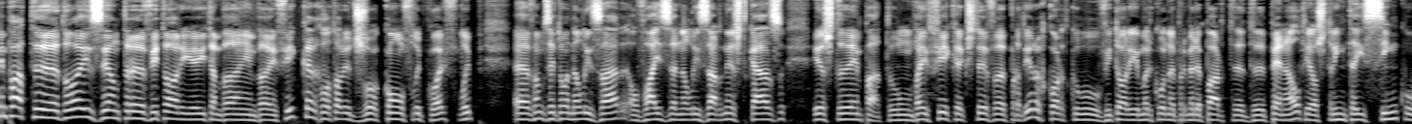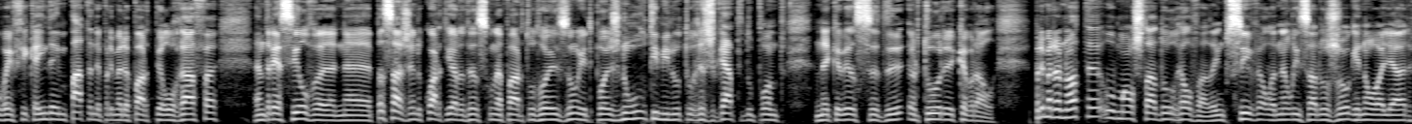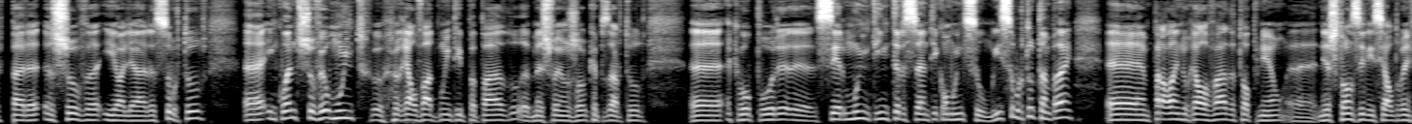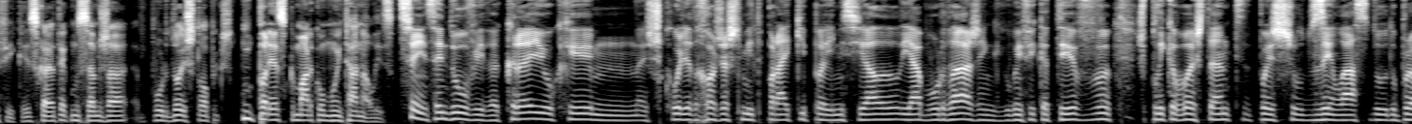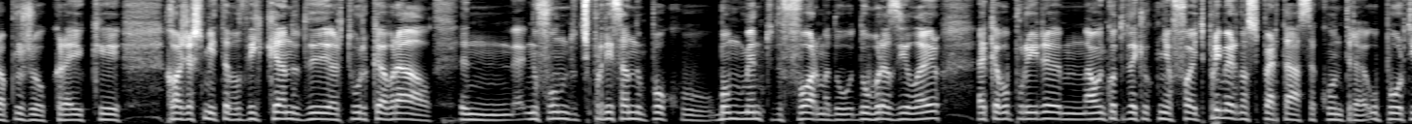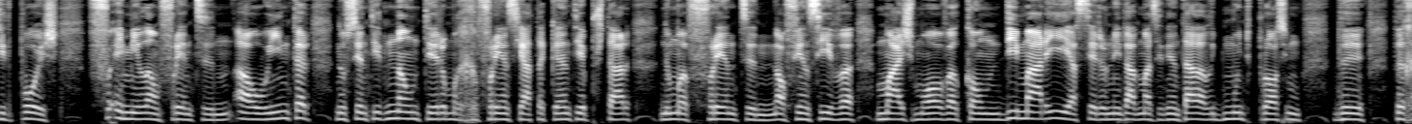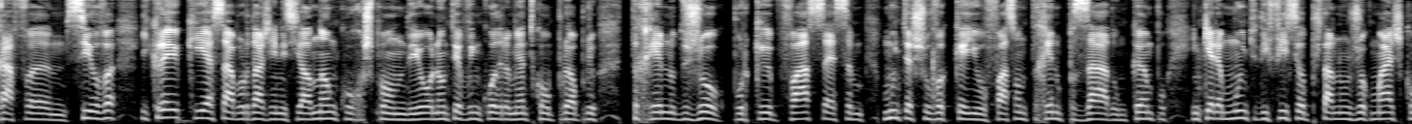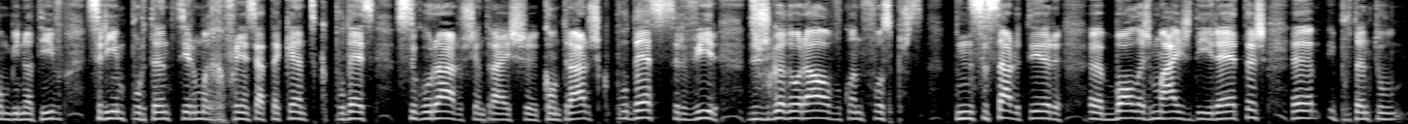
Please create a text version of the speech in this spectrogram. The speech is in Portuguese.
Empate 2 entre Vitória e também Benfica. Relatório de jogo com o Filipe Coelho. Filipe, eh, vamos então analisar, ou vais analisar neste caso, este empate. Um Benfica que esteve a perder. Eu recordo que o Vitória marcou na primeira parte de penalti aos 35. O Benfica ainda empata na primeira parte pelo Rafa. André Silva na passagem do quarto e hora da segunda parte, o 2-1 e depois no último minuto o resgate do ponto na cabeça de Artur Cabral. Primeira nota, o mau estado do relevado. É impossível analisar o jogo e não olhar para a chuva e olhar sobretudo uh, enquanto choveu muito, relevado muito empapado, mas foi um jogo que, apesar de tudo, uh, acabou por uh, ser muito interessante e com muito sumo. E, sobretudo, também, para além do relevado, a tua opinião neste 11 inicial do Benfica. E se calhar até começamos já por dois tópicos que me parece que marcam muito a análise. Sim, sem dúvida. Creio que hum, a escolha de Roger Schmidt para a equipa inicial e a abordagem que o Benfica teve explica bastante depois o desenlace do, do próprio jogo. Creio que Roger Schmidt abdicando de Artur Cabral, no fundo desperdiçando um pouco o bom momento de forma do, do brasileiro, acabou por ir hum, ao encontro daquilo que tinha feito. Primeiro na Supertaça contra o Porto e depois em Milão frente hum, ao Inter, no sentido de não ter uma referência atacante e apostar numa frente hum, ofensiva mais móvel, com Di Maria a ser a unidade mais identada, ali muito próximo de, de Rafa Silva, e creio que essa abordagem inicial não correspondeu, não teve enquadramento com o próprio terreno de jogo, porque face a essa muita chuva que caiu, face a um terreno pesado, um campo em que era muito difícil apostar num jogo mais combinativo, seria importante ter uma referência atacante que pudesse segurar os centrais eh, contrários, que pudesse servir de jogador-alvo quando fosse necessário ter uh, bolas mais diretas uh, e, portanto,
